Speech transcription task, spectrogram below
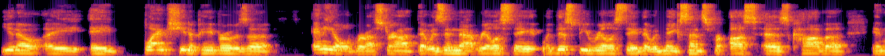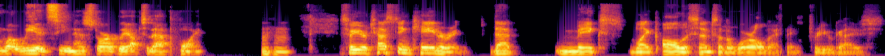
you know, a, a blank sheet of paper was a any old restaurant that was in that real estate, would this be real estate that would make sense for us as Cava in what we had seen historically up to that point? Mm-hmm. So you're testing catering. That makes like all the sense in the world, I think, for you guys.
